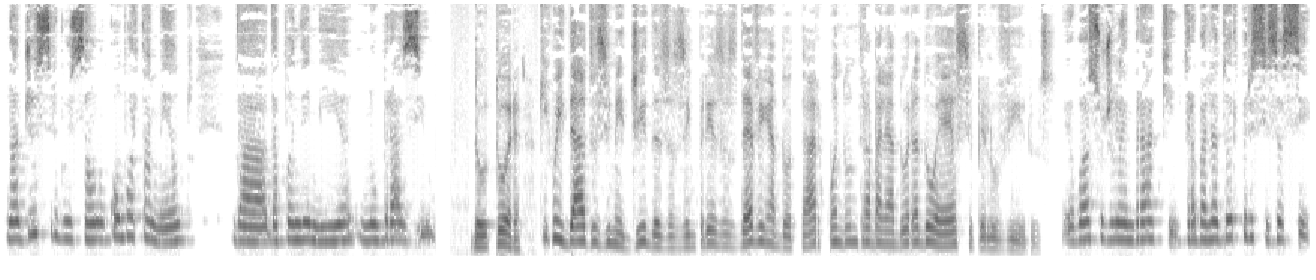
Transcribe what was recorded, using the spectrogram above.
na distribuição, no comportamento da, da pandemia no Brasil. Doutora, que cuidados e medidas as empresas devem adotar quando um trabalhador adoece pelo vírus? Eu gosto de lembrar que o trabalhador precisa ser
